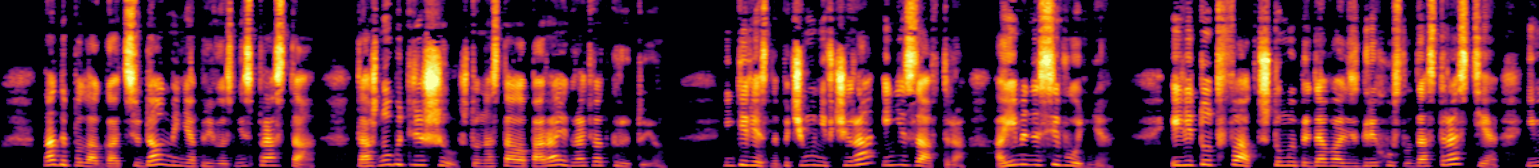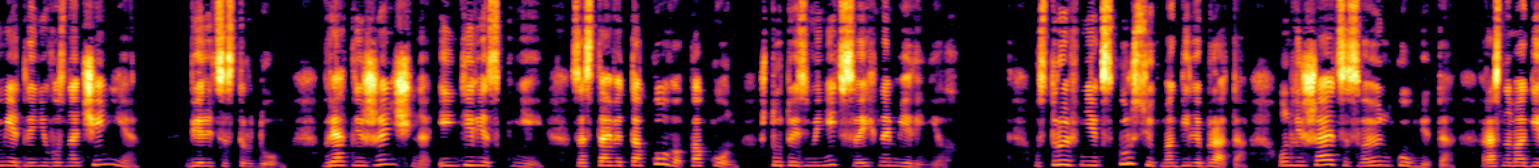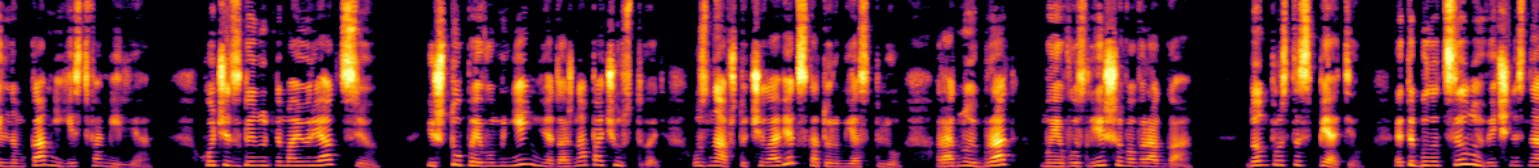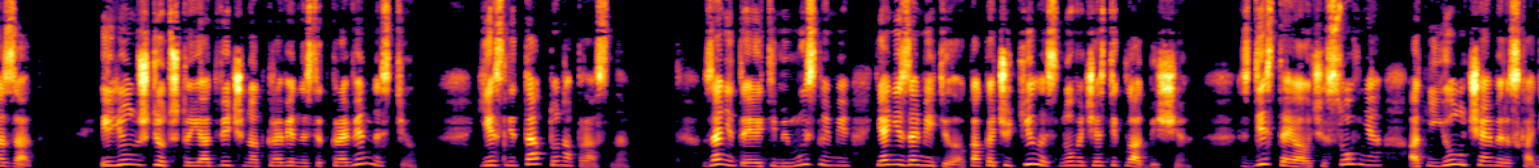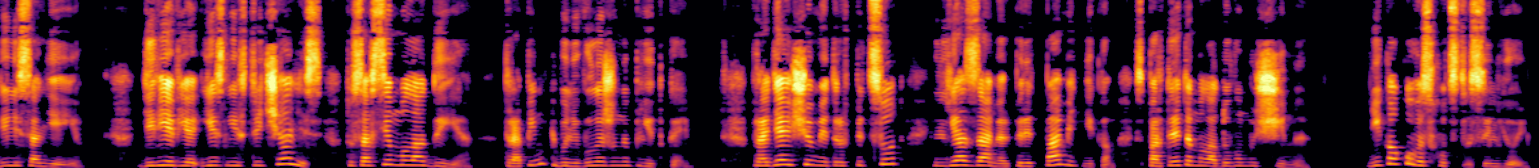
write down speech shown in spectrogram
Надо полагать, сюда он меня привез неспроста. Должно быть, решил, что настала пора играть в открытую. Интересно, почему не вчера и не завтра, а именно сегодня? Или тот факт, что мы предавались греху сладострастия, имеет для него значение? Верится с трудом. Вряд ли женщина и интерес к ней заставят такого, как он, что-то изменить в своих намерениях. Устроив мне экскурсию к могиле брата, он лишается своего инкогнито, раз на могильном камне есть фамилия. Хочет взглянуть на мою реакцию? И что, по его мнению, я должна почувствовать, узнав, что человек, с которым я сплю, родной брат моего злейшего врага? Да он просто спятил. Это было целую вечность назад. Или он ждет, что я отвечу на откровенность откровенностью? Если так, то напрасно. Занятая этими мыслями, я не заметила, как очутилась в новой части кладбища. Здесь стояла часовня, от нее лучами расходились аллеи. Деревья, если и встречались, то совсем молодые, тропинки были выложены плиткой. Пройдя еще метров пятьсот, Илья замер перед памятником с портретом молодого мужчины. Никакого сходства с Ильей.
